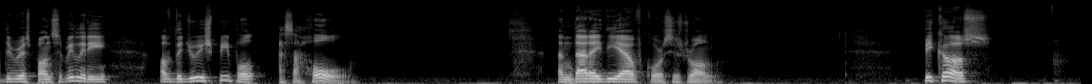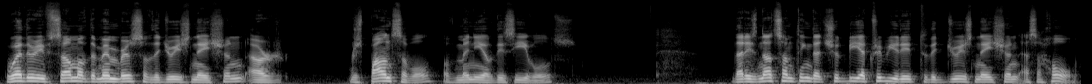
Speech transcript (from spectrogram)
the responsibility of the Jewish people as a whole. And that idea, of course, is wrong. Because whether if some of the members of the Jewish nation are responsible of many of these evils, that is not something that should be attributed to the Jewish nation as a whole.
